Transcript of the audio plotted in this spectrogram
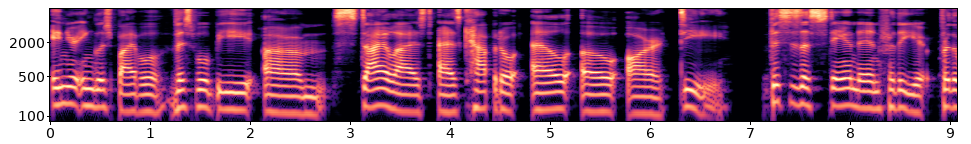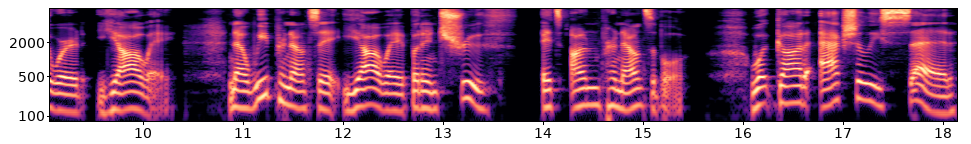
in your English Bible, this will be um, stylized as capital L O R D. This is a stand-in for the for the word Yahweh. Now we pronounce it Yahweh, but in truth, it's unpronounceable. What God actually said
